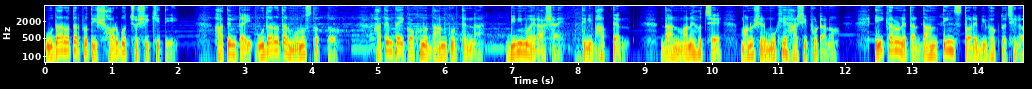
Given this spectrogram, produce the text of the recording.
উদারতার প্রতি সর্বোচ্চ স্বীকৃতি। হাতেম তাই উদারতার মনস্তত্ত্ব। হাতেম তাই কখনো দান করতেন না, বিনিময়ের আশায়। তিনি ভাবতেন, দান মানে হচ্ছে মানুষের মুখে হাসি ফোটানো। এই কারণে তার দান তিন স্তরে বিভক্ত ছিল।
